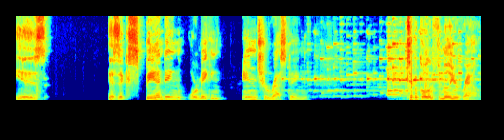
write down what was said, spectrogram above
is is expanding or making interesting typical and familiar ground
